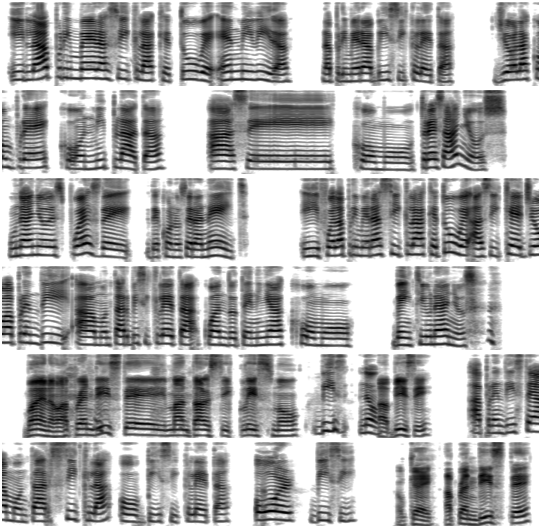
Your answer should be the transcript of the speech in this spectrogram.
Y la primera cicla que tuve en mi vida, la primera bicicleta, yo la compré con mi plata hace como tres años un año después de, de conocer a Nate. Y fue la primera cicla que tuve, así que yo aprendí a montar bicicleta cuando tenía como 21 años. Bueno, aprendiste a montar ciclismo. Bici, no. A bici. Aprendiste a montar cicla o bicicleta o bici. Ok, aprendiste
